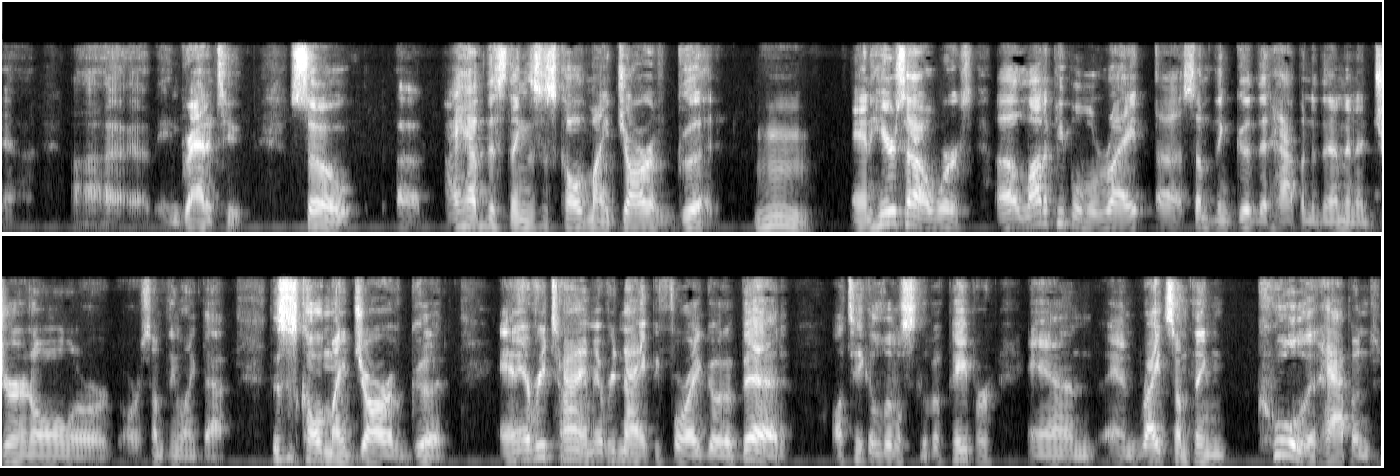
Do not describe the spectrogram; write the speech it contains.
yeah, uh, in gratitude. So uh, I have this thing. This is called my jar of good. Mm. And here's how it works. a lot of people will write uh, something good that happened to them in a journal or or something like that. This is called my jar of good. And every time, every night before I go to bed, I'll take a little slip of paper and and write something cool that happened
